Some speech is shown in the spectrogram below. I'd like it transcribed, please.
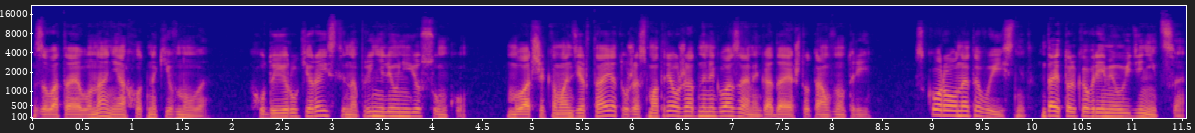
Золотая Луна неохотно кивнула. Худые руки Рейстлина приняли у нее сумку. Младший командир Таэт уже смотрел жадными глазами, гадая, что там внутри. Скоро он это выяснит, дай только время уединиться.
